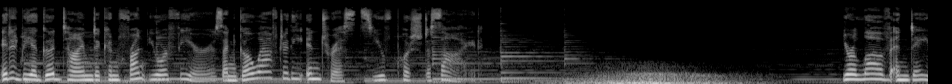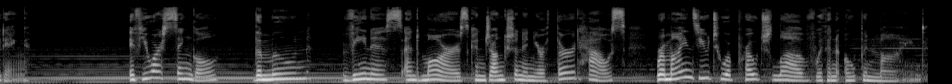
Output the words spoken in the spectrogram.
it'd be a good time to confront your fears and go after the interests you've pushed aside. Your love and dating. If you are single, the moon, Venus and Mars conjunction in your third house reminds you to approach love with an open mind.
